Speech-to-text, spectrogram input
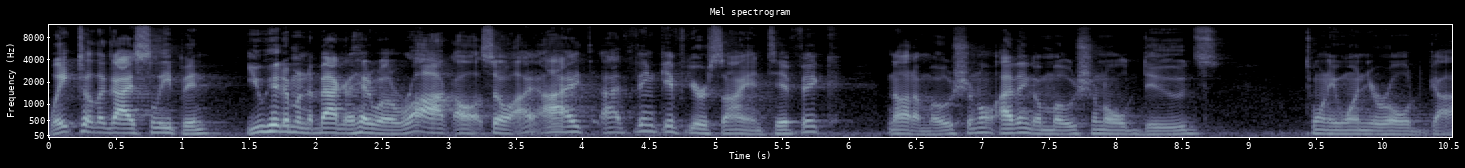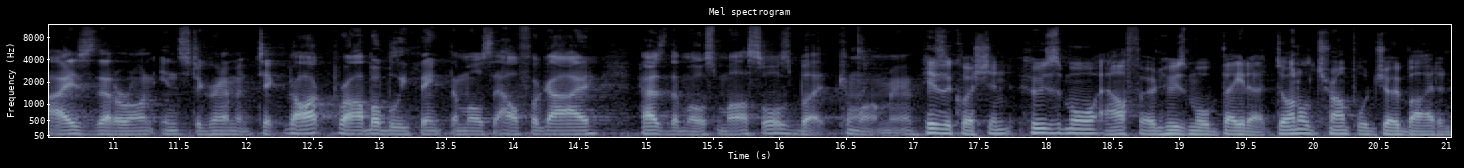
Wait till the guy's sleeping. You hit him in the back of the head with a rock." Oh, So I, I, I think if you're scientific, not emotional, I think emotional dudes 21 year old guys that are on Instagram and TikTok probably think the most alpha guy has the most muscles, but come on, man. here's a question: Who's more alpha and who's more beta, Donald Trump or Joe Biden?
